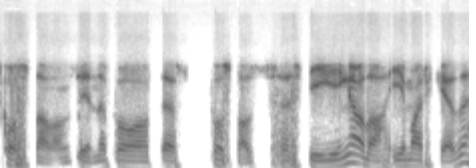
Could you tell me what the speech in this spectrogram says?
kostnadene sine på kostnadsstigninga i markedet?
